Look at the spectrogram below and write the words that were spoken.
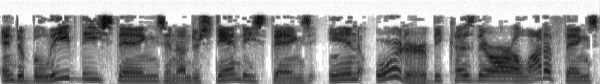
and to believe these things and understand these things in order because there are a lot of things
